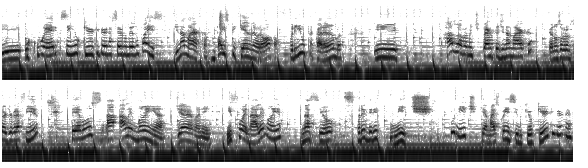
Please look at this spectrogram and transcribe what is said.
E o, Eriksen e o Kierkegaard nasceram no mesmo país, Dinamarca. Um país pequeno na Europa, frio pra caramba. E razoavelmente perto da Dinamarca, eu não sou professor de geografia, temos a Alemanha, Germany. E foi na Alemanha que nasceu Friedrich Nietzsche. O Nietzsche, que é mais conhecido que o Kierkegaard, né?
